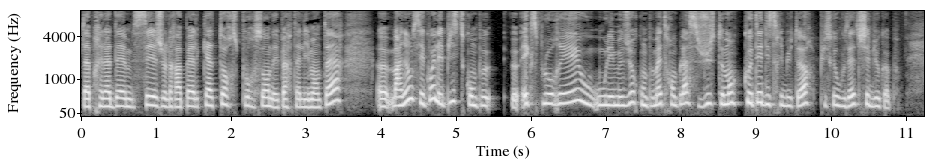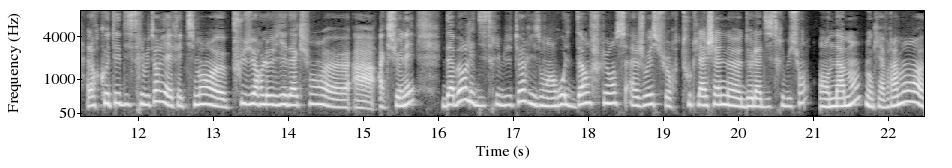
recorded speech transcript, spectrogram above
D'après l'ADEME, c'est, je le rappelle, 14% des pertes alimentaires. Euh, Marion, c'est quoi les pistes qu'on peut explorer ou, les mesures qu'on peut mettre en place justement côté distributeur, puisque vous êtes chez Biocop Alors côté distributeur, il y a effectivement euh, plusieurs leviers d'action euh, à actionner. D'abord, les distributeurs, ils ont un rôle d'influence à jouer sur toute la chaîne de la distribution en amont. Donc il y a vraiment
